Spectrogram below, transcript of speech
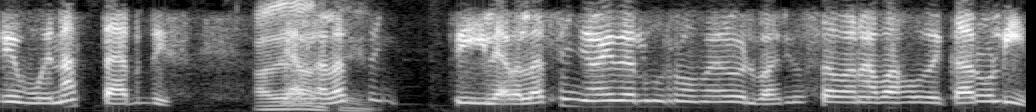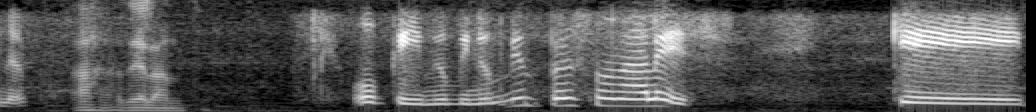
Eh, buenas tardes. Le habla la Adelante. se- sí, le habla la señora Aida Luz Romero del barrio Sabana Bajo de Carolina. Ajá, adelante. Ok, mi opinión bien personal es que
